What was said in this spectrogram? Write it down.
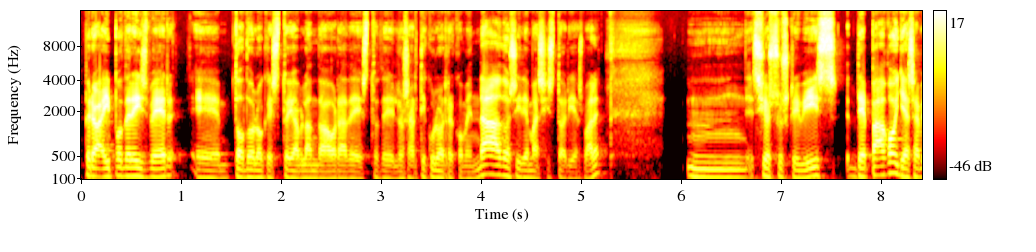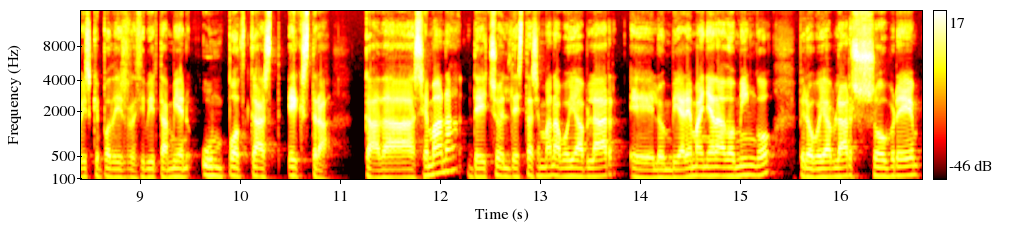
pero ahí podréis ver eh, todo lo que estoy hablando ahora de esto, de los artículos recomendados y demás historias, ¿vale? Si os suscribís de pago, ya sabéis que podéis recibir también un podcast extra cada semana. De hecho, el de esta semana voy a hablar, eh, lo enviaré mañana domingo, pero voy a hablar sobre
